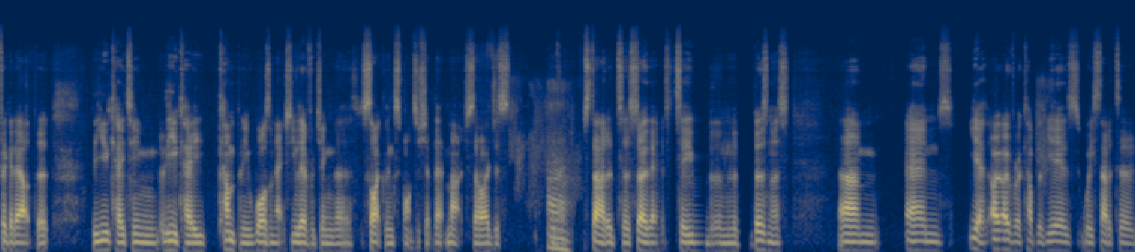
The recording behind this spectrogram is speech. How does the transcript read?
figured out that the UK team, the UK company wasn't actually leveraging the cycling sponsorship that much. So I just know, started to sow that seed within the business. Um, and yeah, over a couple of years, we started to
